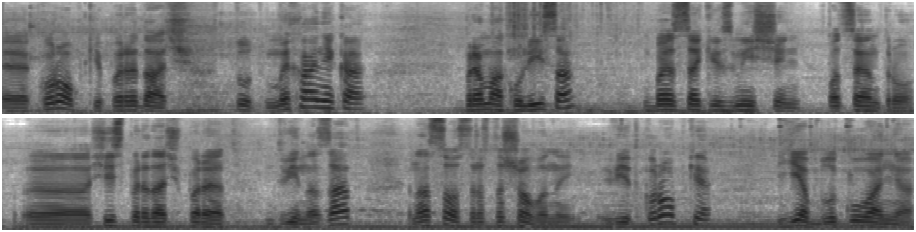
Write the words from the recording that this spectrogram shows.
Е, Коробки передач тут механіка, пряма куліса, без всяких зміщень по центру. 6 передач вперед, 2 назад. Насос розташований від коробки. Є блокування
